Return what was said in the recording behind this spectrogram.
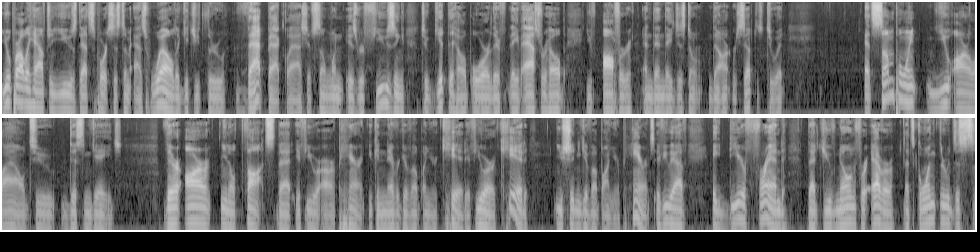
You'll probably have to use that support system as well to get you through that backlash if someone is refusing to get the help or they've asked for help, you've offered, and then they just don't they aren't receptive to it. At some point, you are allowed to disengage. There are you know thoughts that if you are a parent you can never give up on your kid. If you are a kid you shouldn't give up on your parents. If you have a dear friend that you've known forever that's going through this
